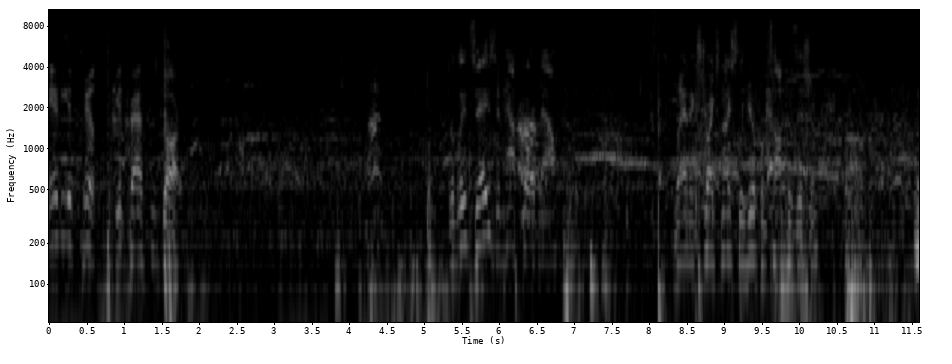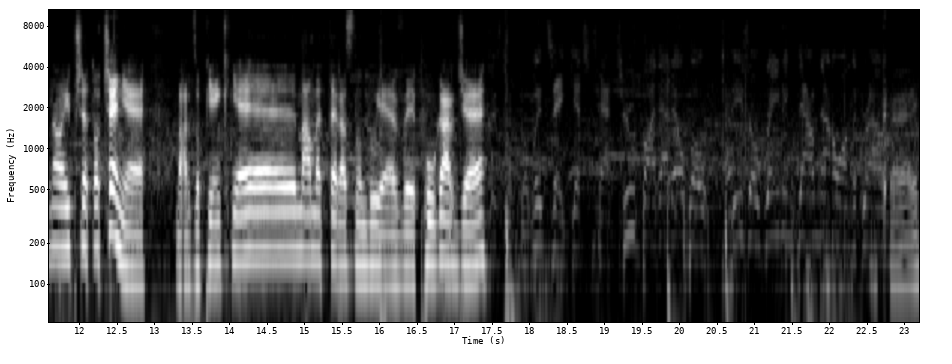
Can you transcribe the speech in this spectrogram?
any attempt to get past his guard. Delidze's in half guard now. Landing strikes nicely here from top position. No i przetoczenie. Bardzo pięknie. Mamet teraz ląduje w półgardzie. Delidze gets tattooed by that elbow. These raining down now on the ground. Okej.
